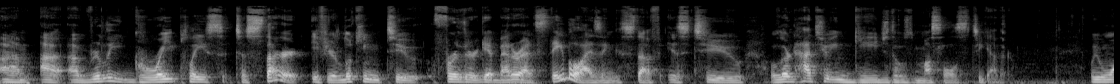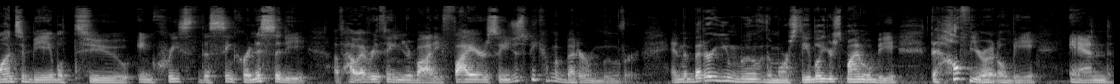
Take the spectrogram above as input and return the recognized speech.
Um, a, a really great place to start if you're looking to further get better at stabilizing stuff is to learn how to engage those muscles together we want to be able to increase the synchronicity of how everything in your body fires so you just become a better mover. And the better you move, the more stable your spine will be, the healthier it'll be, and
